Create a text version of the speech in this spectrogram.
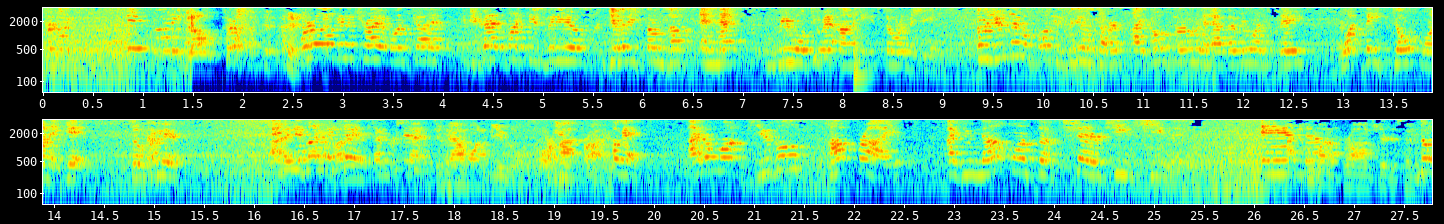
Hey, buddy. No! We're all gonna try it once, guys. If you guys like these videos, give it a thumbs up, and next we will do it on a soda machine. So usually before these videos starts, I go through and have everyone say what they don't want to get. So come here. I, And, and like I said, 110% do not want bugles or hot fries. Okay, I don't want bugles, hot fries. I do not want the cheddar cheese cheeses. And I want a brown sugar cinnamon. no,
